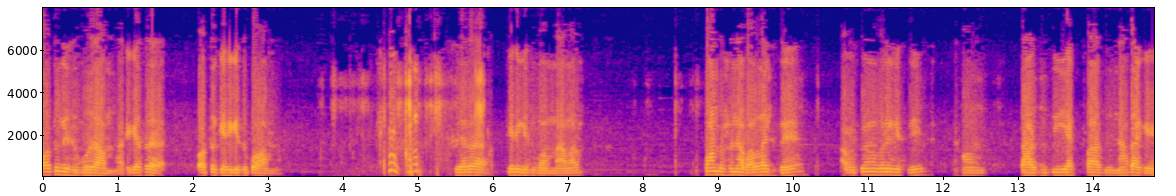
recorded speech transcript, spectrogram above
অত কিছু বুঝাম না ঠিক আছে? অত কেটে কিছু কম না। ঠিক আছে? কেটে কিছু কম না আমার কণ্ঠ শুনে ভালো লাগছে। আমি প্রেম করে গেছি। এখন তার যদি এক পা যদি না থাকে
